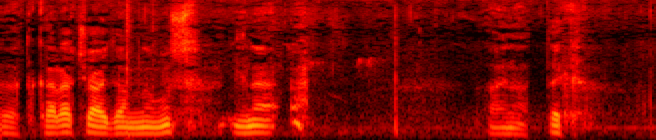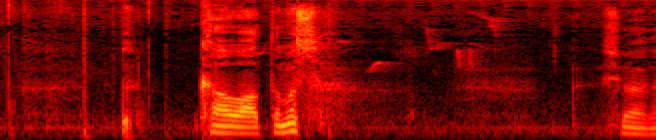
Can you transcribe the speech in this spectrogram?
Evet kara çaydanlığımız yine kaynattık. Kahvaltımız şöyle.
